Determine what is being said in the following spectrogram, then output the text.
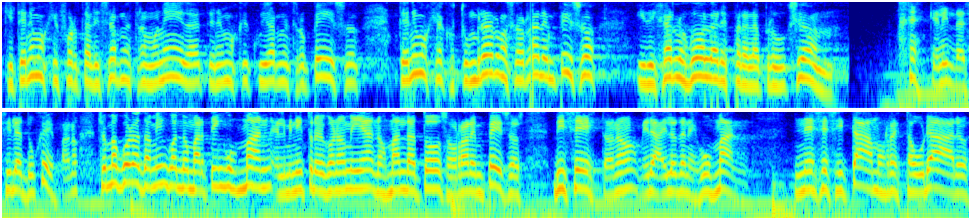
que tenemos que fortalecer nuestra moneda, tenemos que cuidar nuestro peso, tenemos que acostumbrarnos a ahorrar en peso y dejar los dólares para la producción. Qué linda decirle a tu jefa, ¿no? Yo me acuerdo también cuando Martín Guzmán, el ministro de Economía, nos manda a todos a ahorrar en pesos. Dice esto, ¿no? Mirá, ahí lo tenés, Guzmán. Necesitamos restaurar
